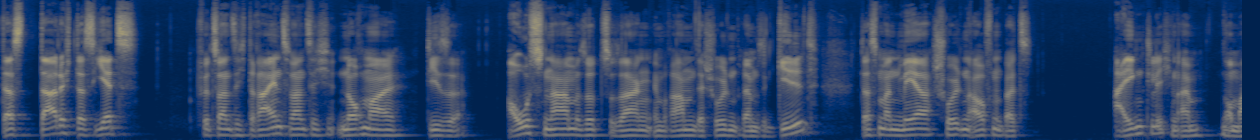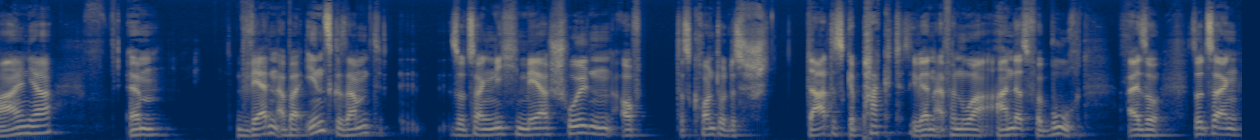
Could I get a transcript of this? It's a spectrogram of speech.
dass dadurch, dass jetzt für 2023 nochmal diese Ausnahme sozusagen im Rahmen der Schuldenbremse gilt, dass man mehr Schulden aufnimmt als eigentlich in einem normalen Jahr, ähm, werden aber insgesamt sozusagen nicht mehr Schulden auf das Konto des Staates gepackt. Sie werden einfach nur anders verbucht. Also sozusagen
